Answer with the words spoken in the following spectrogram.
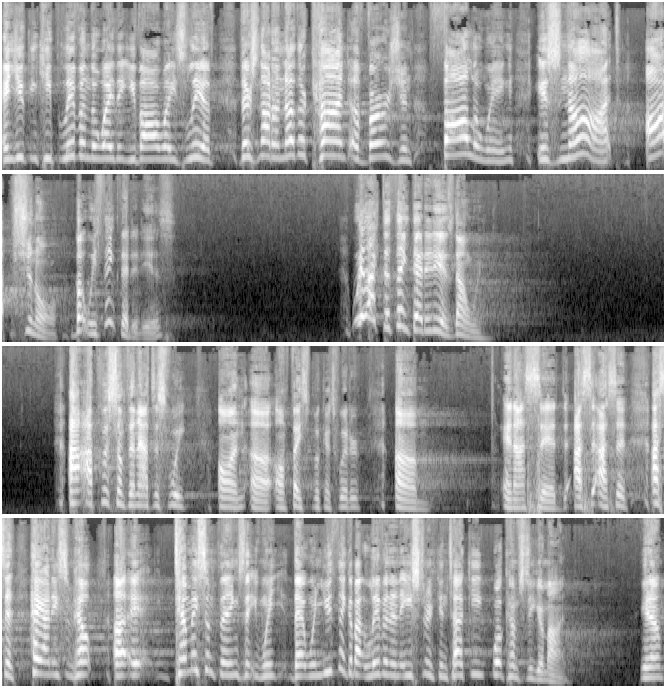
and you can keep living the way that you've always lived. There's not another kind of version. Following is not optional, but we think that it is. We like to think that it is, don't we? I, I put something out this week on, uh, on Facebook and Twitter. Um, and I said, I, I, said, I said, hey, I need some help. Uh, it, tell me some things that when, that when you think about living in eastern Kentucky, what comes to your mind? You know,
